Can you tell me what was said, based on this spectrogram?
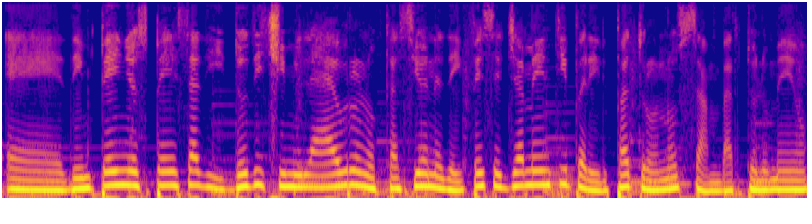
ed impegno spesa di 12.000 euro in occasione dei festeggiamenti per il patrono San Bartolomeo,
